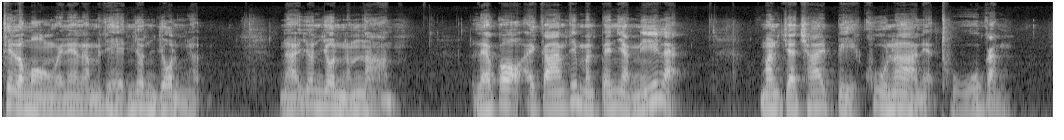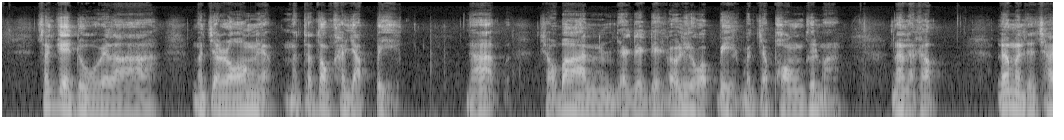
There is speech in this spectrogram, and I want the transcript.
ที่เรามองไปเนี่ยนะมันจะเห็นย่นย่นๆครับนะย่นย่นน้ำหนามๆ แล้วก็ไอการที่มันเป็นอย่างนี้แหละ มันจะใช้ปีกคู่หน้าเนี่ยถูกัน สังเกตดูเวลามันจะร้องเนี่ยมันจะต้องขยับปีกนะฮะชาวบ้านอย่างเด็ก ๆ เราเรียกว่าปีกมันจะพองขึ้นมา นั่นแหละครับ แล้วมันจะใช้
